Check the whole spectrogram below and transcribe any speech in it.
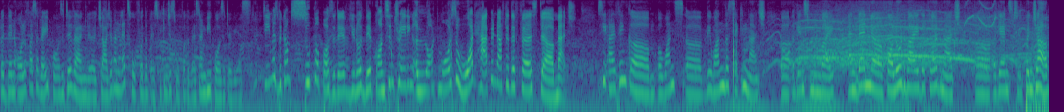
but then all of us are very positive and uh, charged up. And let's hope for the best. We can just hope for the best and be positive, yes. Your team has become super positive. You know, they're concentrating a lot more. So what happened after the first uh, match? See, I think um, uh, once uh, they won the second match uh, against Mumbai and then uh, followed by the third match uh, against Punjab.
